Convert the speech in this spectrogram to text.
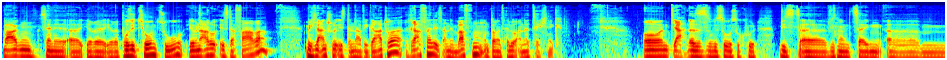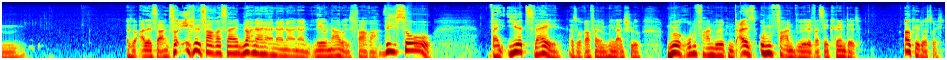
Wagen seine, äh, ihre, ihre Position zu. Leonardo ist der Fahrer, Michelangelo ist der Navigator, Raphael ist an den Waffen und Donatello an der Technik. Und ja, das ist sowieso so cool, wie es äh, noch zeigen. Ähm, also alle sagen, so, ich will Fahrer sein. Nein, nein, nein, nein, nein, nein. Leonardo ist Fahrer. Wieso? Weil ihr zwei, also Raphael und Michelangelo, nur rumfahren würdet und alles umfahren würdet, was ihr könntet. Okay, du hast recht.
